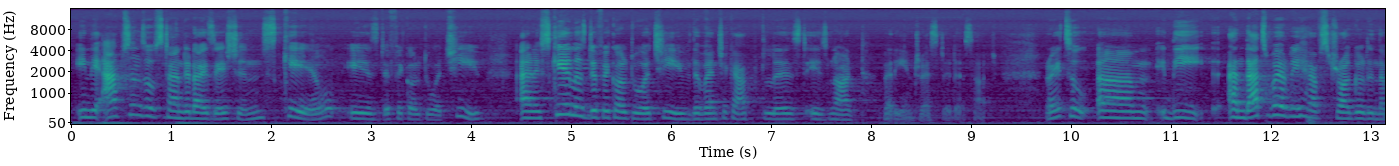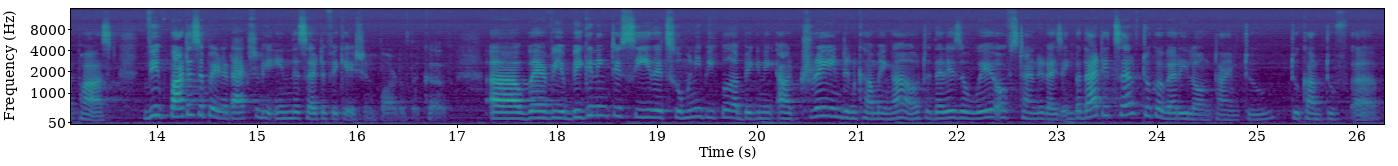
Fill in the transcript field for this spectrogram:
In the absence of standardization, scale is difficult to achieve, and if scale is difficult to achieve, the venture capitalist is not very interested as such right? So um, the and that's where we have struggled in the past. We've participated actually in the certification part of the curve uh, where we are beginning to see that so many people are beginning are trained in coming out there is a way of standardizing but that itself took a very long time to to come to uh,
